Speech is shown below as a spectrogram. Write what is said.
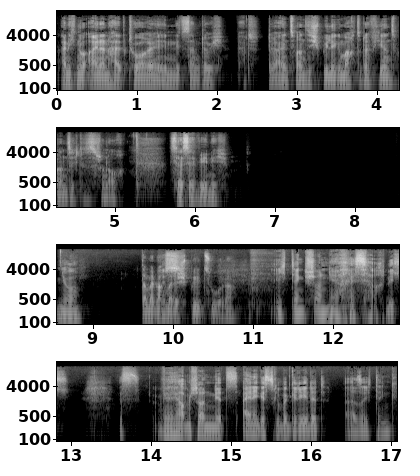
eigentlich nur eineinhalb Tore in jetzt dann, glaube ich, er hat 23 Spiele gemacht oder 24, das ist schon auch sehr, sehr wenig. Ja. Damit machen wir das Spiel zu, oder? Ich denke schon, ja. Ist auch nicht es, wir haben schon jetzt einiges drüber geredet. Also ich denke,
